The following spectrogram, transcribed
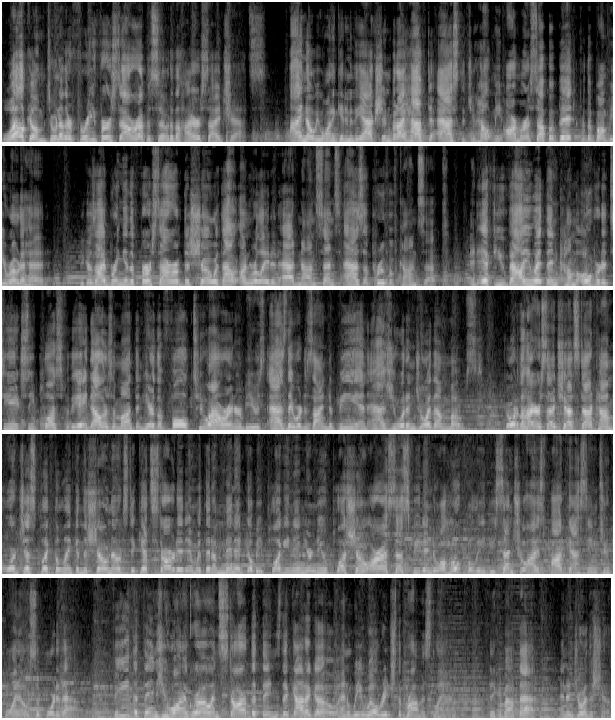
Welcome to another free first hour episode of the Higher Side Chats. I know we want to get into the action, but I have to ask that you help me armor us up a bit for the bumpy road ahead. Because I bring you the first hour of this show without unrelated ad nonsense as a proof of concept. And if you value it, then come over to THC Plus for the $8 a month and hear the full two hour interviews as they were designed to be and as you would enjoy them most. Go to thehighersidechats.com or just click the link in the show notes to get started, and within a minute, you'll be plugging in your new Plus Show RSS feed into a hopefully decentralized podcasting 2.0 supported app. Feed the things you want to grow and starve the things that gotta go, and we will reach the promised land. Think about that and enjoy the show.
